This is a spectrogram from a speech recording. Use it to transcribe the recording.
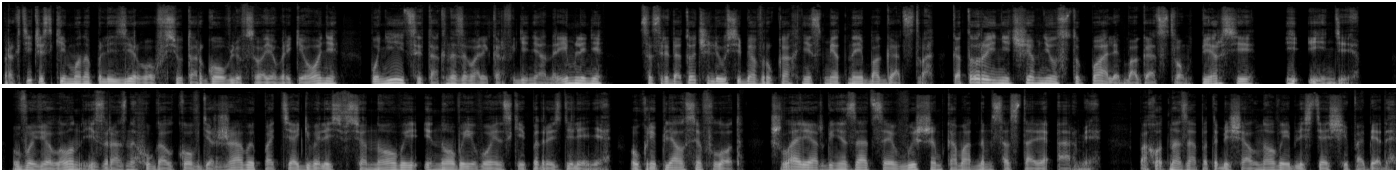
Практически монополизировав всю торговлю в своем регионе, пунийцы, так называли карфагенян-римляне, сосредоточили у себя в руках несметные богатства, которые ничем не уступали богатствам Персии и Индии. В Вавилон из разных уголков державы подтягивались все новые и новые воинские подразделения, укреплялся флот, шла реорганизация в высшем командном составе армии. Поход на запад обещал новые блестящие победы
